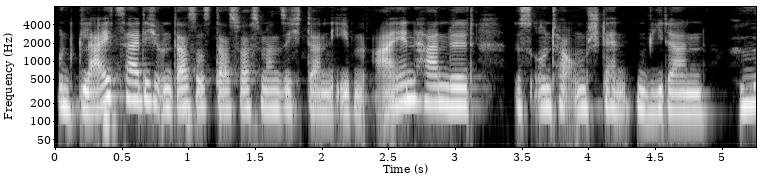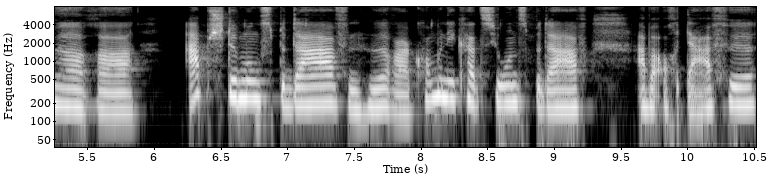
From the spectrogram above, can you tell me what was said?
Und gleichzeitig, und das ist das, was man sich dann eben einhandelt, ist unter Umständen wieder ein höherer Abstimmungsbedarf, ein höherer Kommunikationsbedarf, aber auch dafür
